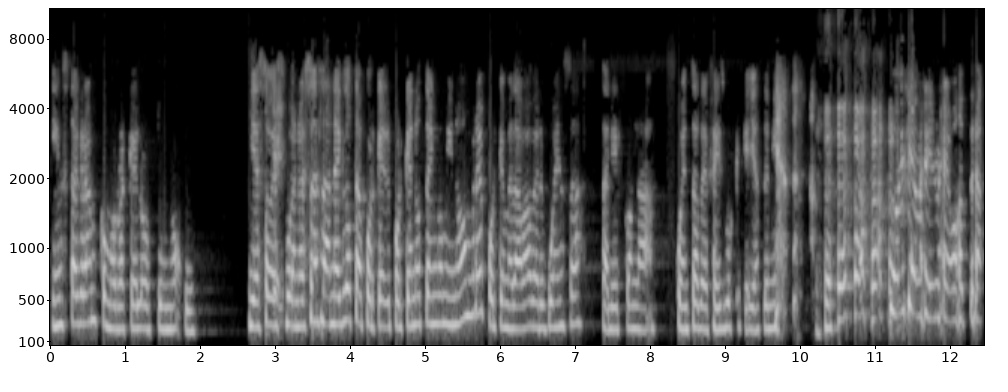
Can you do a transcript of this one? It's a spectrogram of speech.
Instagram como Raquel Ortuno U. Y eso es, bueno, esa es la anécdota, porque, porque no tengo mi nombre, porque me daba vergüenza salir con la cuenta de Facebook que ya tenía. Tuve que abrirme otra.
